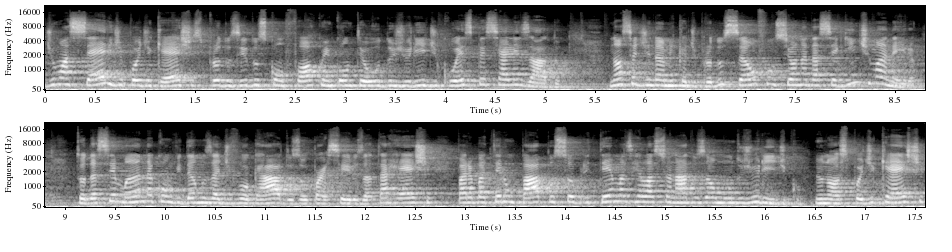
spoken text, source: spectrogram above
de uma série de podcasts produzidos com foco em conteúdo jurídico especializado. Nossa dinâmica de produção funciona da seguinte maneira: toda semana convidamos advogados ou parceiros da Tarresh para bater um papo sobre temas relacionados ao mundo jurídico. No nosso podcast,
